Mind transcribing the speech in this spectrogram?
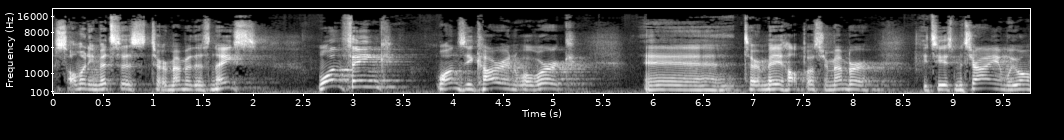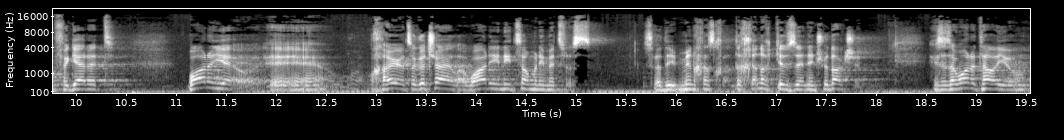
so many mitzvahs to remember this nice? One thing, one zikaron will work uh, may help us remember Yetzias Mitzrayim. We won't forget it. Why don't you? Uh, it's a good child. Why do you need so many mitzvahs? So the Minchas, the Chinuch gives an introduction. He says, I want to tell you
